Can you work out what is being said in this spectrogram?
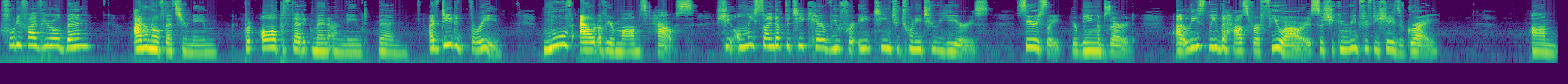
45 year old Ben, I don't know if that's your name, but all pathetic men are named Ben. I've dated three. Move out of your mom's house. She only signed up to take care of you for 18 to 22 years. Seriously, you're being absurd. At least leave the house for a few hours so she can read Fifty Shades of Grey. Um,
